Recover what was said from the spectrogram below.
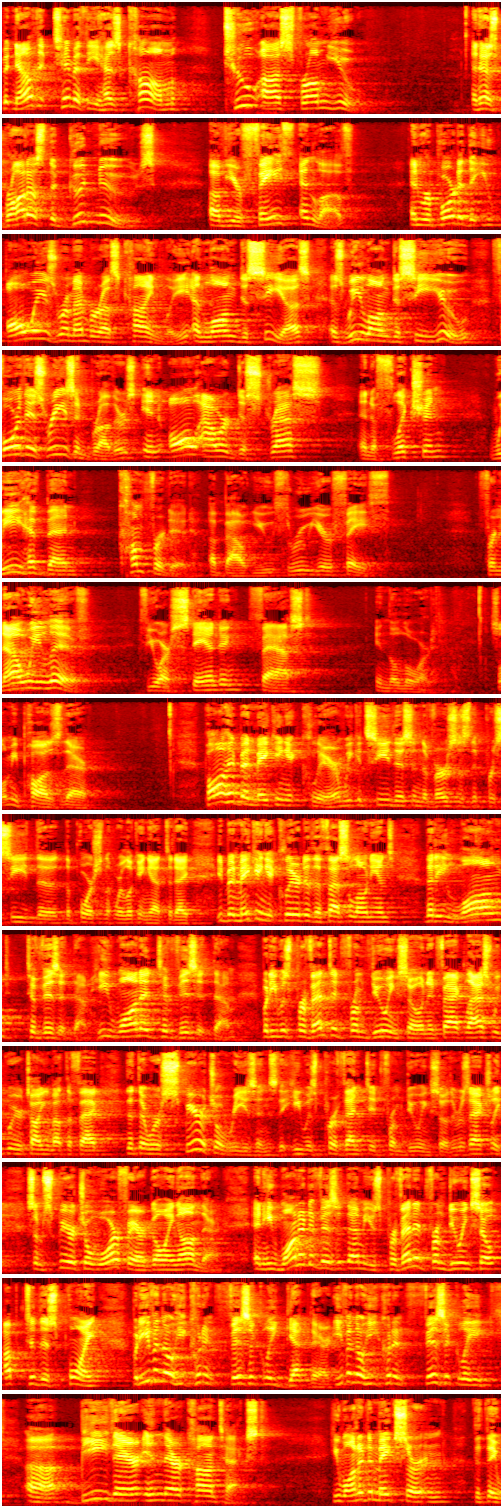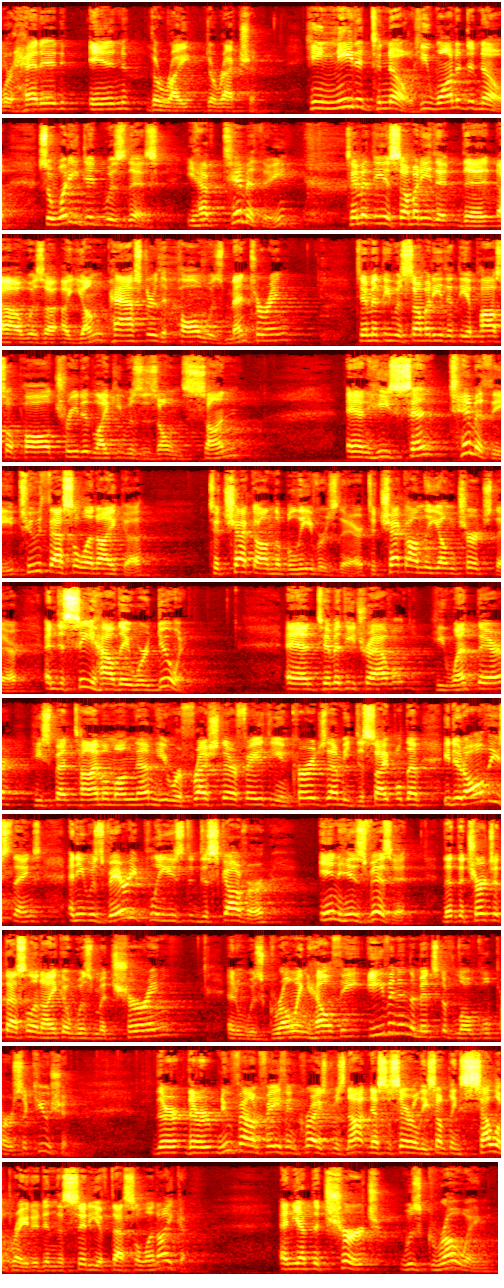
But now that Timothy has come to us from you and has brought us the good news of your faith and love, and reported that you always remember us kindly and long to see us as we long to see you. For this reason, brothers, in all our distress and affliction, we have been comforted about you through your faith. For now we live if you are standing fast in the Lord. So let me pause there. Paul had been making it clear, and we could see this in the verses that precede the, the portion that we're looking at today. He'd been making it clear to the Thessalonians that he longed to visit them. He wanted to visit them, but he was prevented from doing so. And in fact, last week we were talking about the fact that there were spiritual reasons that he was prevented from doing so. There was actually some spiritual warfare going on there. And he wanted to visit them. He was prevented from doing so up to this point. But even though he couldn't physically get there, even though he couldn't physically uh, be there in their context. He wanted to make certain that they were headed in the right direction. He needed to know. He wanted to know. So, what he did was this you have Timothy. Timothy is somebody that, that uh, was a, a young pastor that Paul was mentoring. Timothy was somebody that the Apostle Paul treated like he was his own son. And he sent Timothy to Thessalonica to check on the believers there, to check on the young church there, and to see how they were doing. And Timothy traveled. He went there. He spent time among them. He refreshed their faith. He encouraged them. He discipled them. He did all these things. And he was very pleased to discover in his visit that the church at Thessalonica was maturing and was growing healthy, even in the midst of local persecution. Their, their newfound faith in Christ was not necessarily something celebrated in the city of Thessalonica. And yet the church was growing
